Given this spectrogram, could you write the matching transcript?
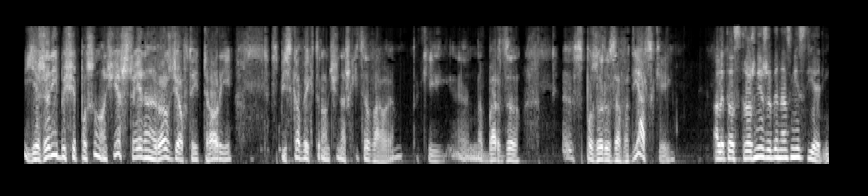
Jeżeli by się posunąć jeszcze jeden rozdział w tej teorii spiskowej, którą Ci naszkicowałem, takiej no, bardzo e, z pozoru zawadiackiej, ale to ostrożnie, żeby nas nie zdjęli.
